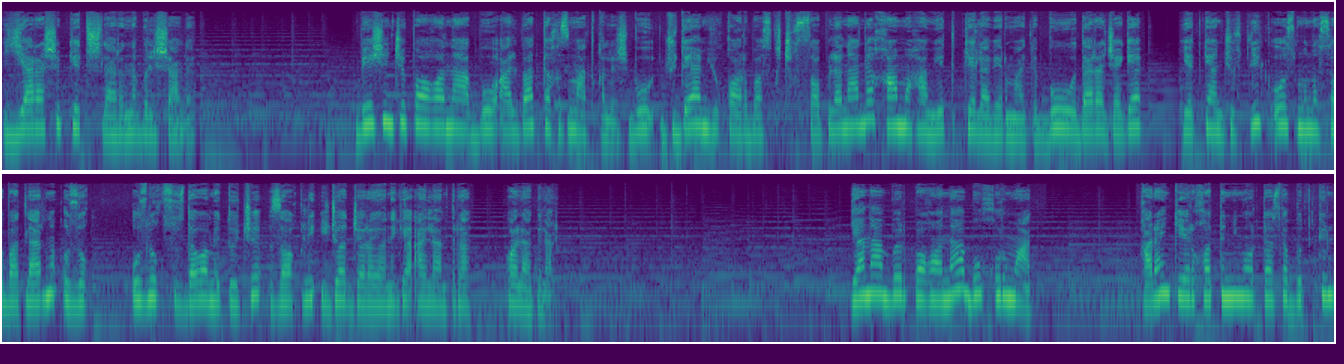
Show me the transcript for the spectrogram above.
yarashib ketishlarini bilishadi. Beshinchi pog'ona bu albatta xizmat qilish. Bu judayam yuqori bosqich hisoblanadi hamma ham yetib kelavermaydi. Bu darajaga yetgan juftlik o'z munosabatlarini uzuq uzluqsiz davom etuvchi zavqli ijod jarayoniga aylantira oladilar. Yana bir pog'ona bu hurmat. Qarangki er xotinning o'rtasida butkul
